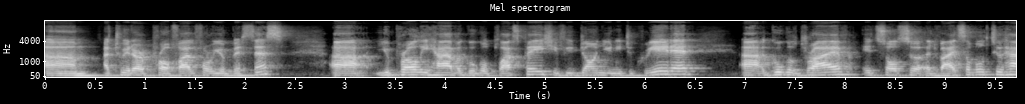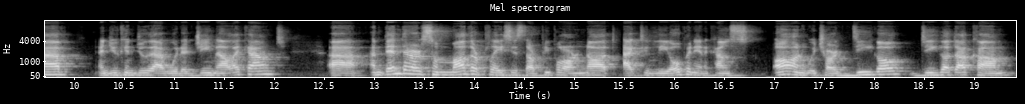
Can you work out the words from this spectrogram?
um, a Twitter profile for your business. Uh, you probably have a Google Plus page. If you don't, you need to create it. Uh, Google Drive, it's also advisable to have, and you can do that with a Gmail account. Uh, and then there are some other places that people are not actively opening accounts on, which are Diigo, Diigo.com.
